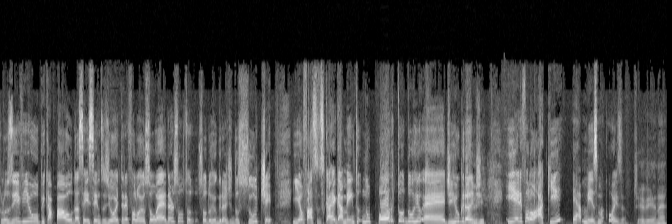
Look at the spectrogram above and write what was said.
Inclusive, o pica-pau da 608, ele falou, eu sou o Ederson, sou, do Rio Grande do Sul, tchê, e eu faço descarregamento no porto do Rio, é, de Rio Grande. E ele falou, aqui é a mesma coisa. Você vê, né?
